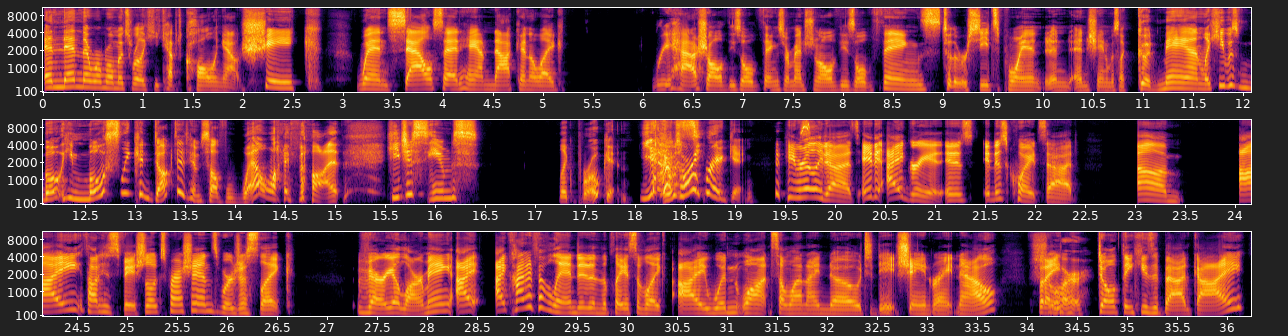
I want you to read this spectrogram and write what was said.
And then there were moments where like he kept calling out Shake when Sal said, "Hey, I'm not gonna like rehash all of these old things or mention all of these old things to the receipts point and and Shane was like good man like he was mo- he mostly conducted himself well I thought he just seems like broken Yeah, it was heartbreaking He really does. It I agree. It is it is quite sad. Um I thought his facial expressions were just like very alarming. I I kind of have landed in the place of like I wouldn't want someone I know to date Shayne right now. But I- Don't think he's a bad guy.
